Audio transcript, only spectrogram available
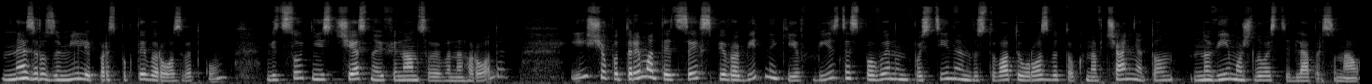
незрозумілі перспективи розвитку, відсутність чесної фінансової винагороди. І щоб отримати цих співробітників, бізнес повинен постійно інвестувати у розвиток навчання та нові можливості для персоналу.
